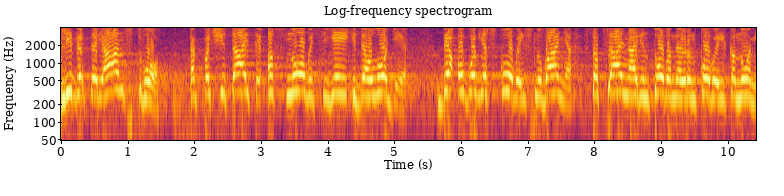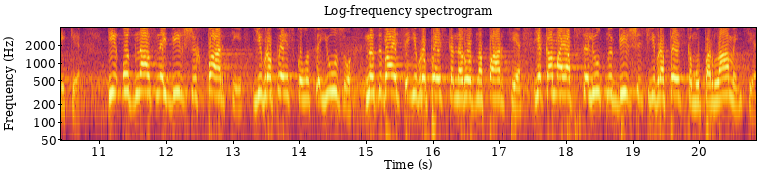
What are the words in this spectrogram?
лібертаріанство, так почитайте основи цієї ідеології, де обов'язкове існування соціально орієнтованої ринкової економіки. І одна з найбільших партій Європейського Союзу називається Європейська народна партія, яка має абсолютну більшість в Європейському парламенті,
